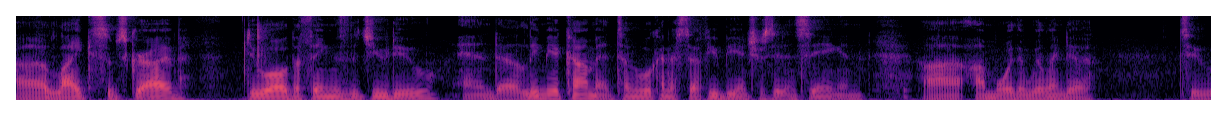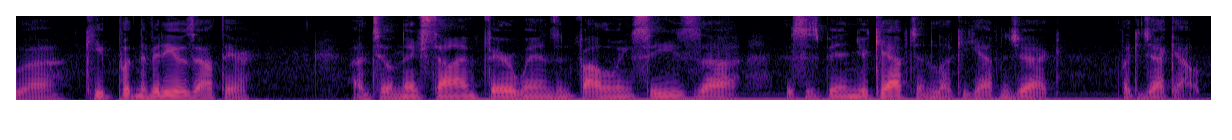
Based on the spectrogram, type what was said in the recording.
uh, like, subscribe, do all the things that you do, and uh, leave me a comment. Tell me what kind of stuff you'd be interested in seeing, and uh, I'm more than willing to to uh, keep putting the videos out there. Until next time, fair winds and following seas. Uh, this has been your captain, Lucky Captain Jack. Lucky Jack out.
